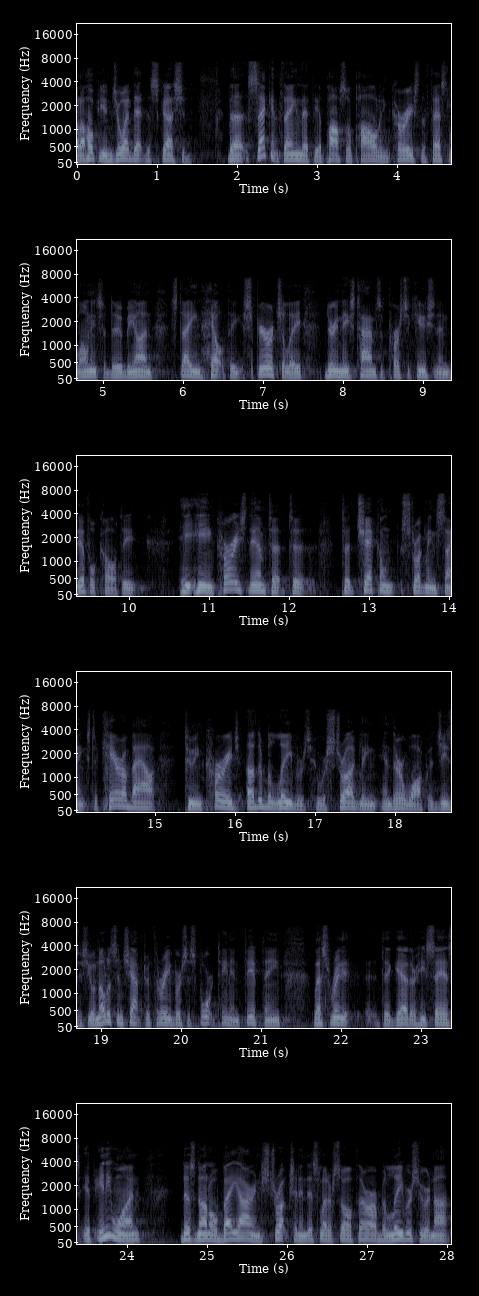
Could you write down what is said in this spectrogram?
Well, I hope you enjoyed that discussion. The second thing that the Apostle Paul encouraged the Thessalonians to do beyond staying healthy spiritually during these times of persecution and difficulty, he, he encouraged them to, to, to check on struggling saints, to care about, to encourage other believers who were struggling in their walk with Jesus. You'll notice in chapter 3, verses 14 and 15, let's read it together. He says, If anyone does not obey our instruction in this letter, so if there are believers who are not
